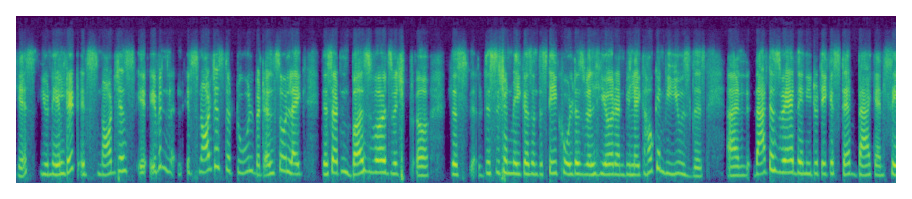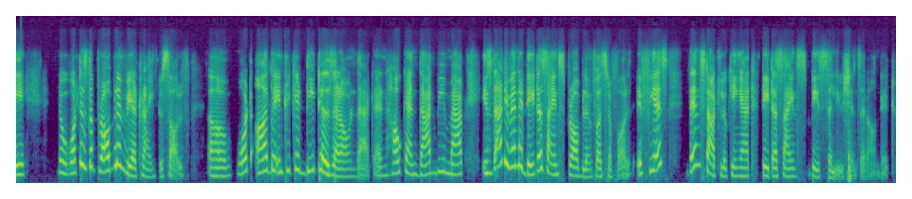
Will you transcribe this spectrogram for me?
Yes, you nailed it. It's not just even it's not just the tool, but also like there's certain buzzwords which uh, the decision makers and the stakeholders will hear and be like, how can we use this? And that is where they need to take a step back and say, know, what is the problem we are trying to solve? Uh, what are the intricate details around that and how can that be mapped? Is that even a data science problem, first of all? If yes, then start looking at data science based solutions around it.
